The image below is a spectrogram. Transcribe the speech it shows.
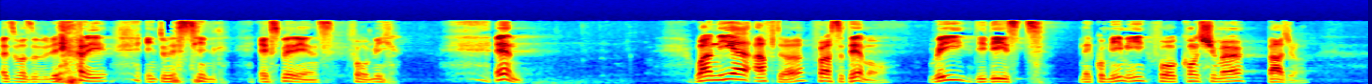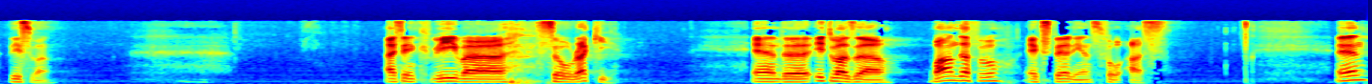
It was a really interesting experience for me. And one year after first demo, we released Necomimi for consumer version. This one. I think we were so lucky. And uh, it was a wonderful experience for us. And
